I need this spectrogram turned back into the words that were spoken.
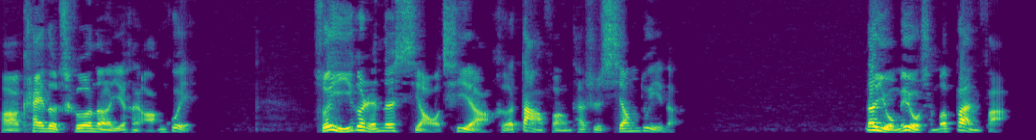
啊，开的车呢也很昂贵。所以一个人的小气啊和大方，它是相对的。那有没有什么办法？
